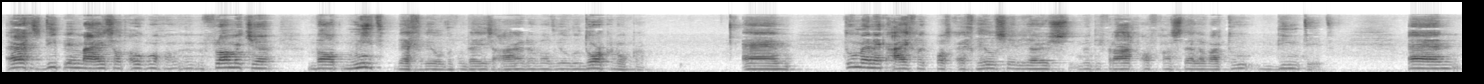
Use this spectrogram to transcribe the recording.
ergens diep in mij zat ook nog een, vlammetje wat niet weg wilde van deze aarde, wat wilde doorknokken. En toen ben ik eigenlijk pas echt heel serieus me die vraag af gaan stellen, waartoe dient dit? En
